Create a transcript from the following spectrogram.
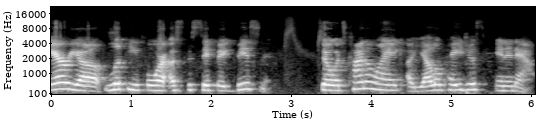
area looking for a specific business. So it's kind of like a yellow pages in an app.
